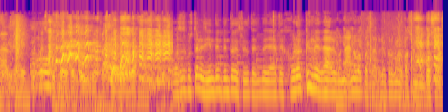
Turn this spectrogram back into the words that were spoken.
Ah, me, a escuchar en el siguiente intento después de esta ya te juro que me da algo. Nah, no va a pasar. Yo creo que me lo paso en dos horas.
